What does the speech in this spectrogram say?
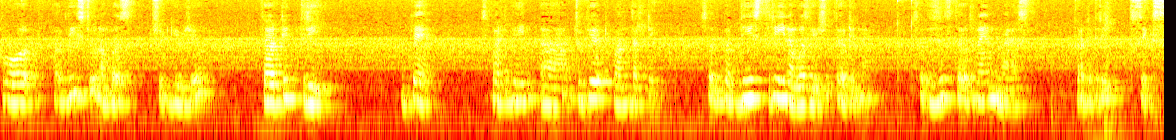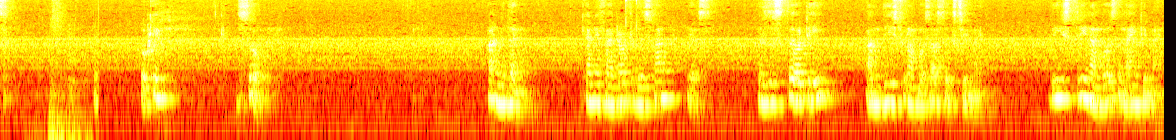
four, uh, these two numbers should give you 33. Okay. So, we uh, took it 130. So, but these three numbers gives you 39. So, this is 39 minus 33, 6. Okay. So, and then, can you find out this one? Yes. This is 30 and these two numbers are 69. These three numbers are 99.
